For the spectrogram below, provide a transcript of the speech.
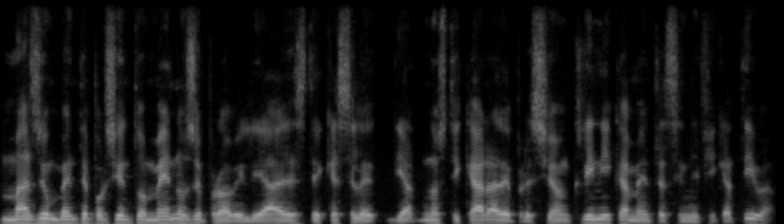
más de un 20% menos de probabilidades de que se le diagnosticara depresión clínicamente significativa.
